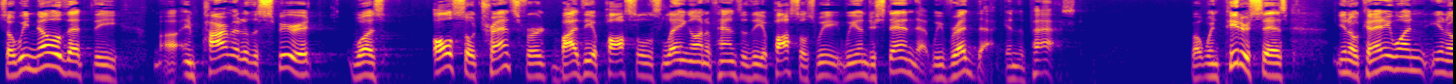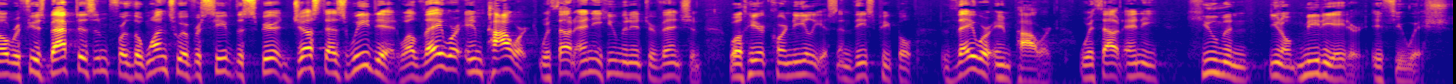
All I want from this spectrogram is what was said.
So we know that the uh, empowerment of the Spirit was also transferred by the apostles, laying on of hands of the apostles. We, we understand that, we've read that in the past. But when Peter says, you know, can anyone you know, refuse baptism for the ones who have received the Spirit just as we did? Well, they were empowered without any human intervention. Well, here Cornelius and these people, they were empowered without any human you know, mediator, if you wish.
